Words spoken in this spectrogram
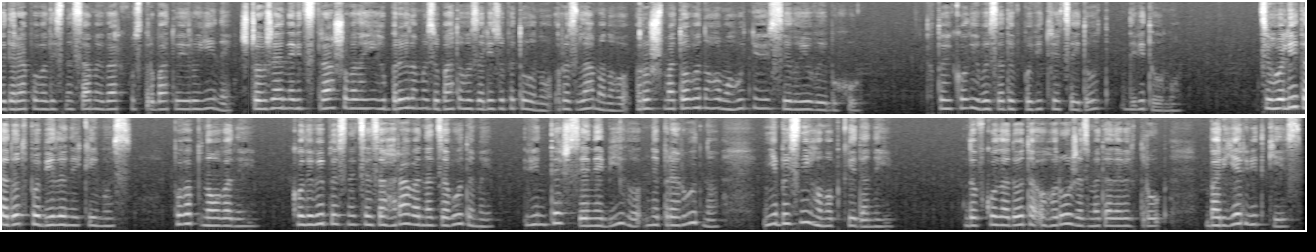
видерепувались на самий верх кострубатої руїни, що вже не відстрашувала їх брилами зубатого залізобетону, розламаного, розшматованого могутньою силою вибуху. Хто й коли висадив повітря цей дот, невідомо. Цього літа дот побілений кимось, повапнований. Коли виплеснеться заграва над заводами, він теж сяйне біло, неприродно, ніби снігом обкиданий. Довкола дота огорожа з металевих труб, бар'єр відкис.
